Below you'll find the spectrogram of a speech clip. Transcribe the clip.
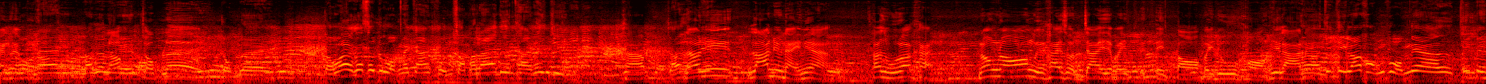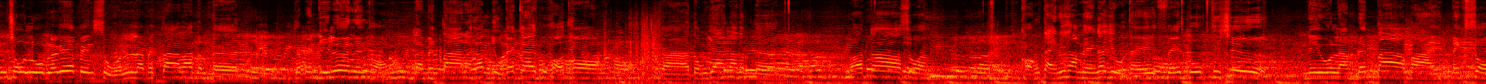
งใส่หมวกกันน็อกแล้วก็เลยล็อกจบเลย จบเลย แต่ว่าก็สะดวกในการขนสัมภาระเดินทางได้จริง ครับ ครับแล้วนี่ร้านอยู่ไหนเนี่ย ถ้าสมมติว่าใครน้องๆ หรือใครสนใจจะไปติดต่อไปดูของที่ร้านอ่าจริงๆแล้วของผมเนี่ยที่เป็นโชว์รูมแล้วก็จะเป็นศูนย์ลาเปต้าลาดดำเนิน จะเป็นดีลเลอร์หนึ่งของลาเปต้านะครับอยู่ใกล้ๆภูเขาทองกับตรงแยกลาดดำเนิน แล้วก็ส่วนของแต่งที่ทำเองก็อยู่ใน Facebook ที่ชื่อ New l a m b r e t t a by Pexo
